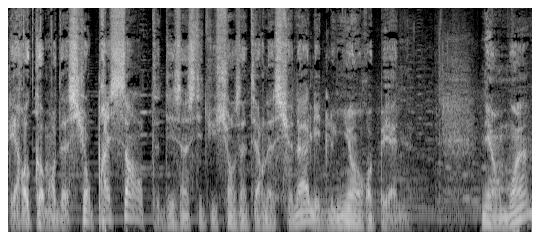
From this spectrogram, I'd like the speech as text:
les recommandations pressantes des institutions internationales et de l'Union européenne. Néanmoins,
